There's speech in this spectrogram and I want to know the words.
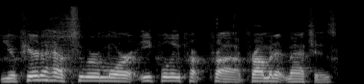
You appear to have two or more equally pro- pro- prominent matches.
